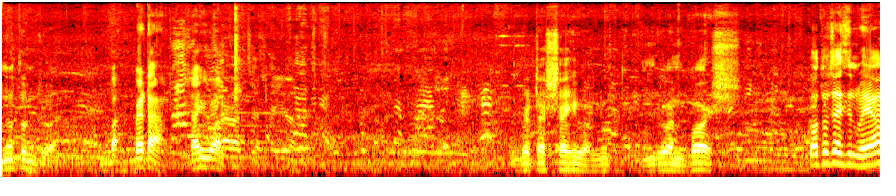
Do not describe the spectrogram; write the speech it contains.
নতুন বা- বেটা শাহিওয়াল। বেটা শাহিওয়াল জোয়ান বয়স। কত চাইছেন ভাইয়া?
